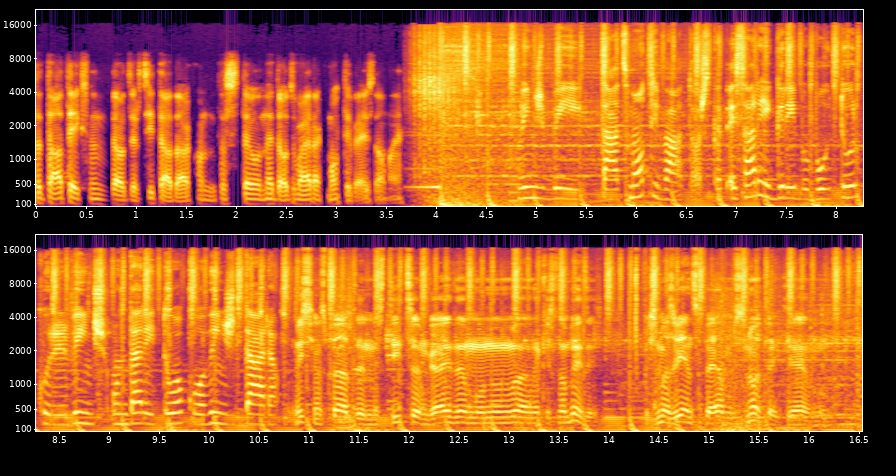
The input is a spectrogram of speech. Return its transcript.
tad tā attieksme nedaudz ir citādāka un tas tev nedaudz vairāk motivē, es domāju. Viņš bija tāds motivators, ka es arī gribu būt tur, kur ir viņš un darīt to, ko viņš dara. Visiem spēlētājiem mēs ticam, gaidām, un, un vēl nekas nav beidzies. Vismaz viena spēle mums noteikti. Jā.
